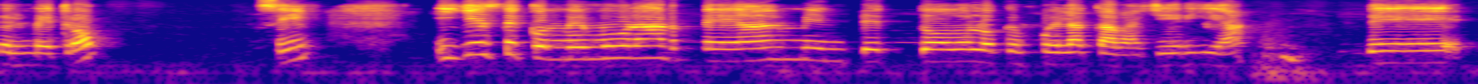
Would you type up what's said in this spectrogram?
del metro, ¿sí? Y este conmemora realmente todo lo que fue la caballería de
